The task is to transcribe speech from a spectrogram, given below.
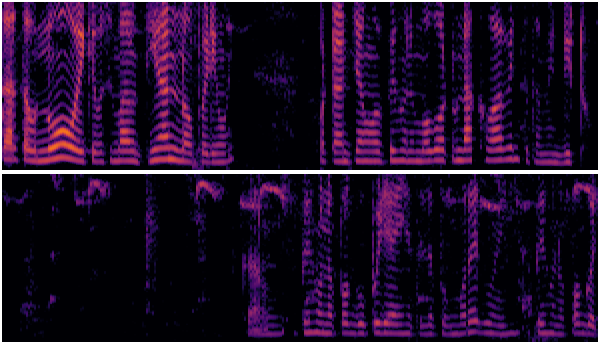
તાર તો ન હોય કે પછી મારું ધ્યાન ન પડ્યું હોય. પટાણ જ્યાં હું પીહોને મગોટું નાખવા આવે ને તો તમે દીઠું. કારણ પીહોને પગ પડ્યા અહીંયા એટલે પગ મરે ગયું અહીં. ભેહોનો પગ જ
